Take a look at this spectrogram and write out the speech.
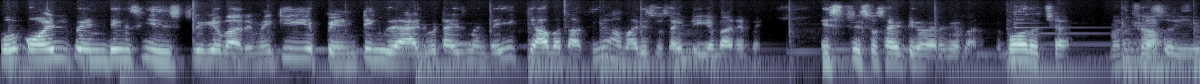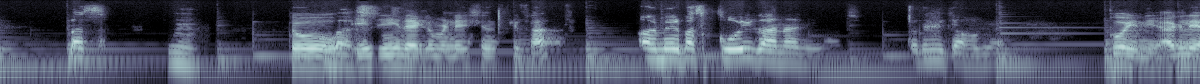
वो ऑयल पेंटिंग्स की हिस्ट्री के बारे में कि ये पेंटिंग एडवर्टाइजमेंट है ये क्या बताती है हमारी सोसाइटी के बारे में हिस्ट्री सोसाइटी वगैरह के बारे में। बहुत अच्छा है। अच्छा। सो ये बस। हम्म। तो। इन्हीं रिकमेंडेशंस के साथ? और मेरे पास कोई गाना नहीं है आज। पता नहीं क्या हो गया। कोई नहीं अगले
